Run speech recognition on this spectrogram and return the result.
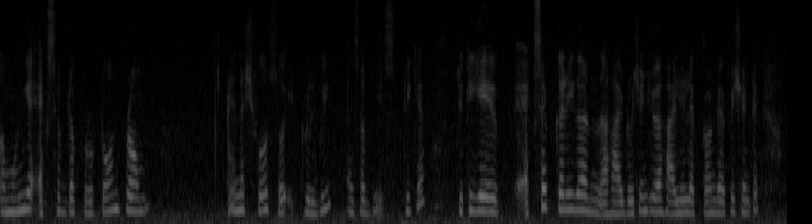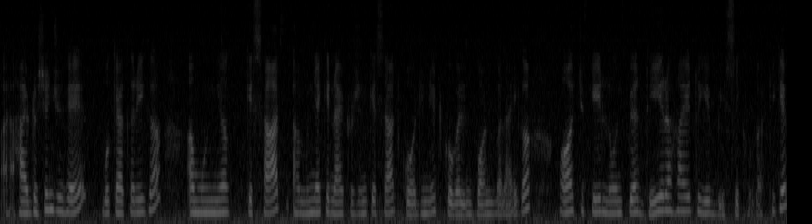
ammonia accept the proton from NH4 so it will be as a base, ठीक है? क्योंकि ये एक्सेप्ट करेगा हाइड्रोजन जो है हाईली इलेक्ट्रॉन डेफिशिएंट है हाइड्रोजन जो है, वो क्या करेगा? अमोनिया के साथ अमोनिया के नाइट्रोजन के साथ कोऑर्डिनेट कोवेलेंट बॉन्ड बनाएगा और चूँकि लोन पेयर दे रहा है तो ये बेसिक होगा, ठीक है?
